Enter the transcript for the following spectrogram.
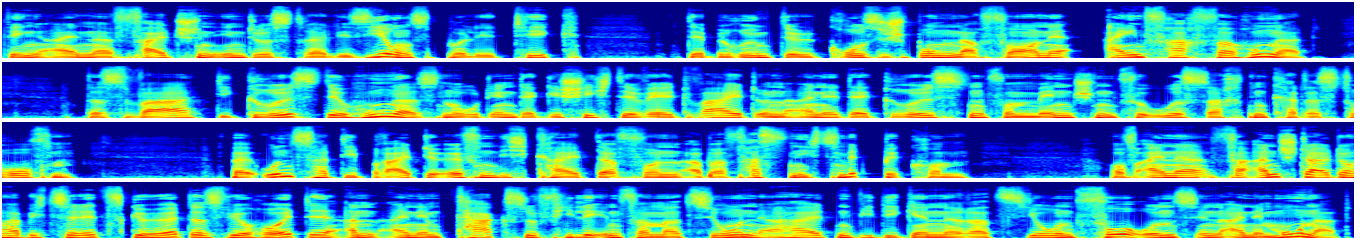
wegen einer falschen Industrialisierungspolitik, der berühmte große Sprung nach vorne, einfach verhungert. Das war die größte Hungersnot in der Geschichte weltweit und eine der größten vom Menschen verursachten Katastrophen. Bei uns hat die breite Öffentlichkeit davon aber fast nichts mitbekommen. Auf einer Veranstaltung habe ich zuletzt gehört, dass wir heute an einem Tag so viele Informationen erhalten wie die Generation vor uns in einem Monat.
